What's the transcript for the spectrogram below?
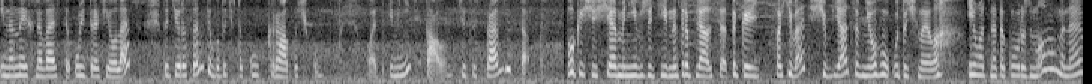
і на них навести ультрафіолет, то ті рослинки будуть в таку крапочку. От і мені цікаво, чи це справді так. Поки що ще мені в житті не траплявся такий фахівець, щоб я це в нього уточнила. І от на таку розмову мене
